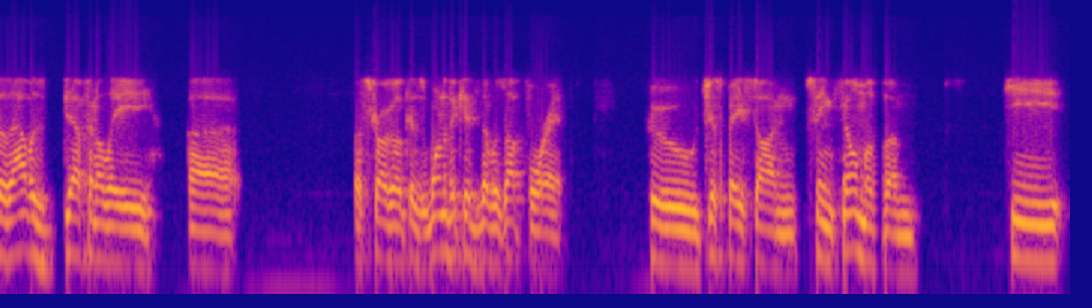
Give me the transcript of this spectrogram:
So that was definitely uh, a struggle because one of the kids that was up for it, who just based on seeing film of him, he,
